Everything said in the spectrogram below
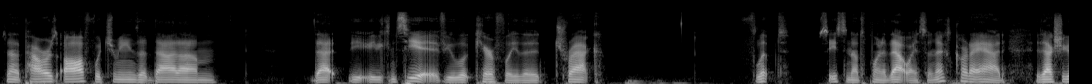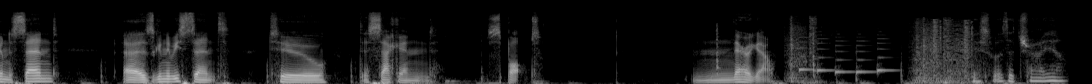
So now the power is off, which means that that um that you, you can see it if you look carefully. The track flipped. See, so now it's pointed that way. So the next card I add is actually going to send uh, is going to be sent to the second spot. Mm, there we go. This was a triumph.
